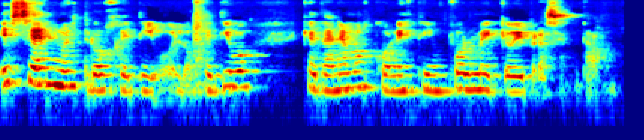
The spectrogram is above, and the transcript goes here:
Ese es nuestro objetivo, el objetivo que tenemos con este informe que hoy presentamos.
